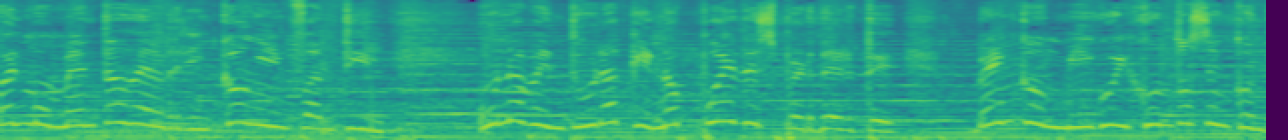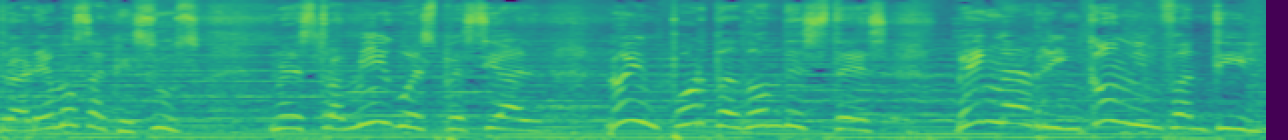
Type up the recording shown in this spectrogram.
el momento del Rincón Infantil, una aventura que no puedes perderte. Ven conmigo y juntos encontraremos a Jesús, nuestro amigo especial. No importa dónde estés, ven al Rincón Infantil,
